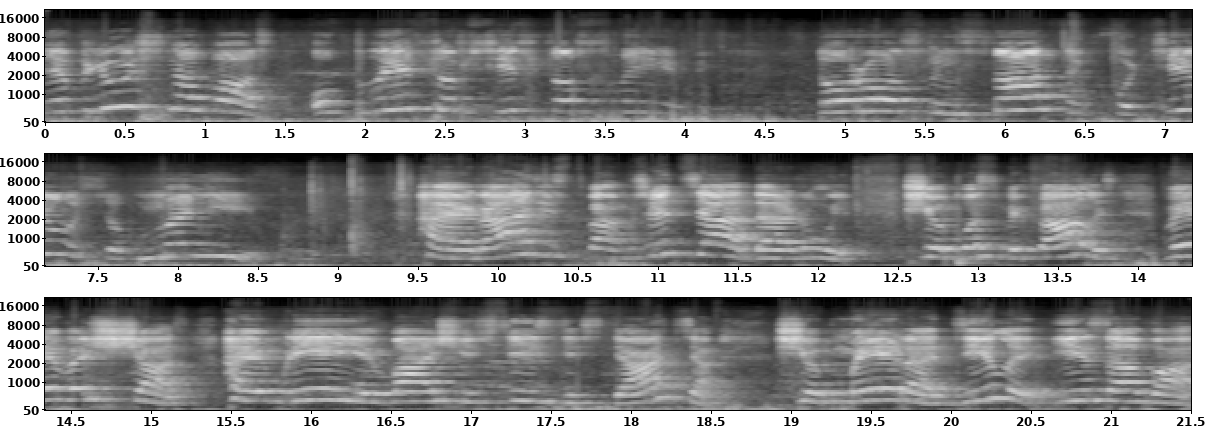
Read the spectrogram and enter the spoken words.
Дивлюсь на вас, обличчя всі щасливі. Дорослим стати хотілося б мені. Хай радість вам життя дарує, що посміхались ви весь час. Хай мрії ваші всі здійсняться, щоб ми раділи і за вас.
